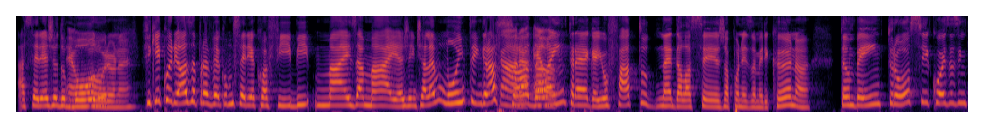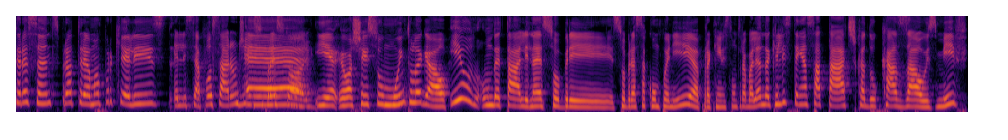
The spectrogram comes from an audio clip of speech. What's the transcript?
a cereja do é bolo. Ouro, né? Fiquei curiosa para ver como seria com a Phoebe, mas a Maia, gente, ela é muito engraçada. Cara, ela entrega. E o fato, né, dela ser japonesa-americana também trouxe coisas interessantes pra trama, porque eles. Eles se apostaram disso é, pra história. E eu achei isso muito legal. E um detalhe, né, sobre, sobre essa companhia, para quem eles estão trabalhando, é que eles têm essa tática do casal Smith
